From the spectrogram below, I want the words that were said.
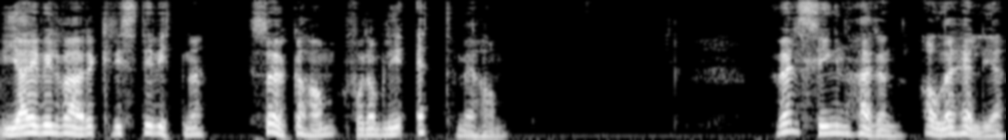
Jeg vil være Kristi vitne, søke ham for å bli ett med ham. Velsign Herren, alle hellige,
